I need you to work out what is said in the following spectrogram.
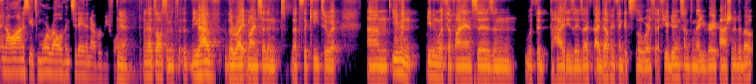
in all honesty, it's more relevant today than ever before. Yeah. And that's awesome. It's you have the right mindset and that's the key to it. Um, even even with the finances and with the, the high these days, I, I definitely think it's still worth it. If you're doing something that you're very passionate about,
